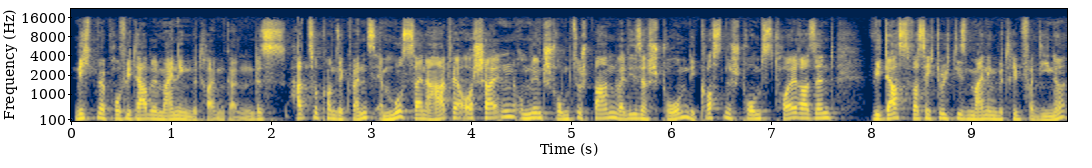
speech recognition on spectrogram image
nicht mehr profitabel Mining betreiben kann. Und das hat zur Konsequenz, er muss seine Hardware ausschalten, um den Strom zu sparen, weil dieser Strom, die Kosten des Stroms teurer sind wie das, was ich durch diesen Mining-Betrieb verdiene.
